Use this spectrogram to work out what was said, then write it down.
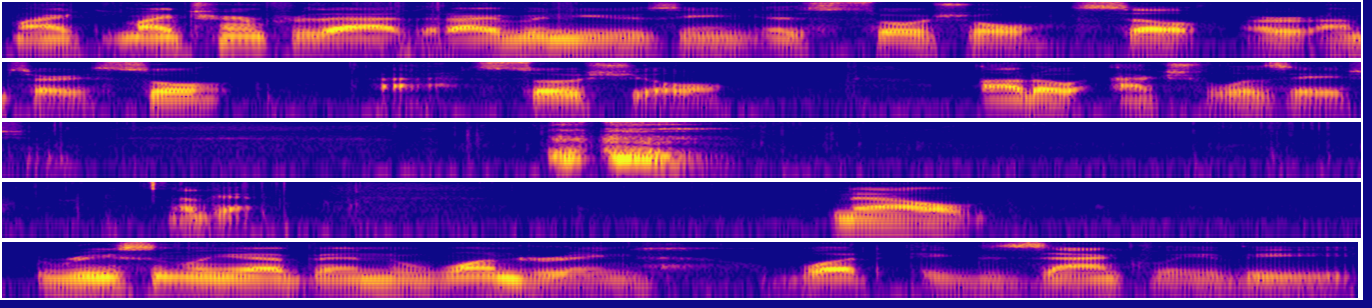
my, my term for that that I've been using is social self, or I'm sorry, so, ah, social auto actualization. okay. Now, recently I've been wondering what exactly the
